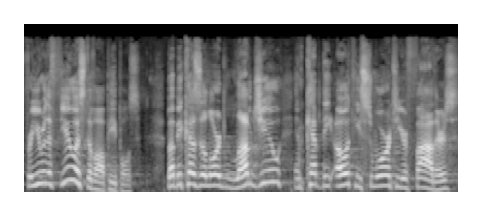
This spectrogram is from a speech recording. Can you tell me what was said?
for you were the fewest of all peoples, but because the Lord loved you and kept the oath he swore to your fathers.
